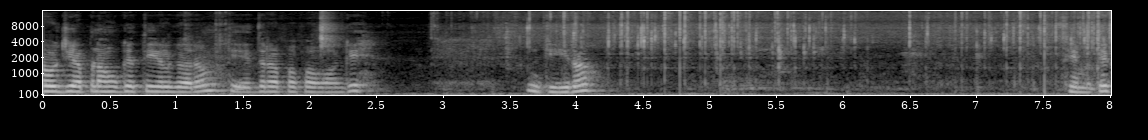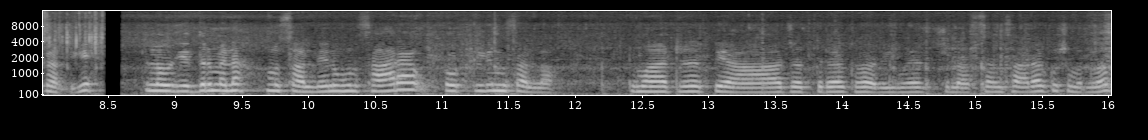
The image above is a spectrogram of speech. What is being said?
ਲਓ ਜੀ, ਆਪਣਾ ਹੋ ਗਿਆ ਤੇਲ ਗਰਮ ਤੇ ਇਧਰ ਆਪਾਂ ਪਾਵਾਂਗੇ ਜੀਰਾ। ਸਿਮ ਤੇ ਕਰ ਦਈਏ ਲਓ ਜੀ, ਇੱਧਰ ਮੈਂ ਨਾ ਮਸਾਲੇ ਨੂੰ ਹੁਣ ਸਾਰਾ ਟੋਟਲੀ ਮਸਾਲਾ। ਟਮਾਟਰ, ਪਿਆਜ਼, ਅਦਰਕ, ਹਰੀ ਮਿਰਚ, ਲਸਣ, ਸਾਰਾ ਕੁਝ ਮਤਲਬ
